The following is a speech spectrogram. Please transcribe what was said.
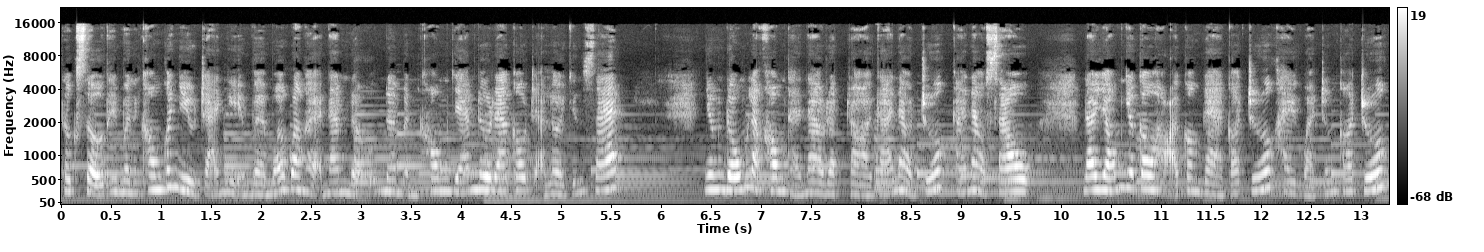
Thực sự thì mình không có nhiều trải nghiệm về mối quan hệ nam nữ nên mình không dám đưa ra câu trả lời chính xác. Nhưng đúng là không thể nào rạch ròi cái nào trước, cái nào sau. Nó giống như câu hỏi con gà có trước hay quả trứng có trước.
